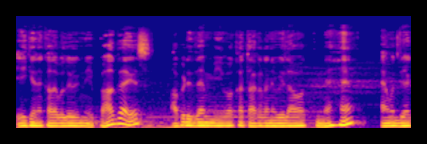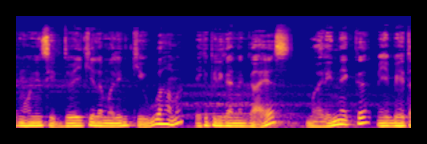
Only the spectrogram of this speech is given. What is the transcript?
ඒ ගැන කලබල වෙන්න එපා ගයස් අපිට දැන් මේවා කතා කරන්න වෙලාවක් නැහැ හැම දෙයක් මොහොනින් සිද්ධ වෙයි කියලා මලින් කිව්වහම ඒක පිළිගන්න ගයස් මලින් එක්ක මේ බෙහෙත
